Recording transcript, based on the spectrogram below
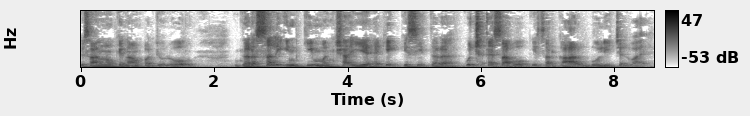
किसानों के नाम पर जो लोग, दरअसल इनकी मंशा ये है कि किसी तरह कुछ ऐसा हो कि सरकार गोली चलवाए।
